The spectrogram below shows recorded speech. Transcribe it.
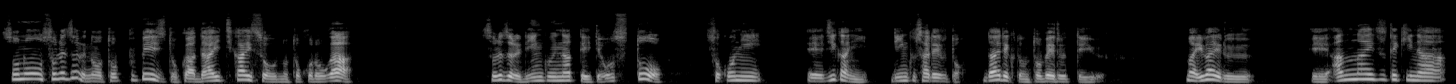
そのそれぞれのトップページとか第一階層のところが、それぞれリンクになっていて押すと、そこに、えー、直にリンクされると、ダイレクトに飛べるっていう、まあ、いわゆる、えー、案内図的な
